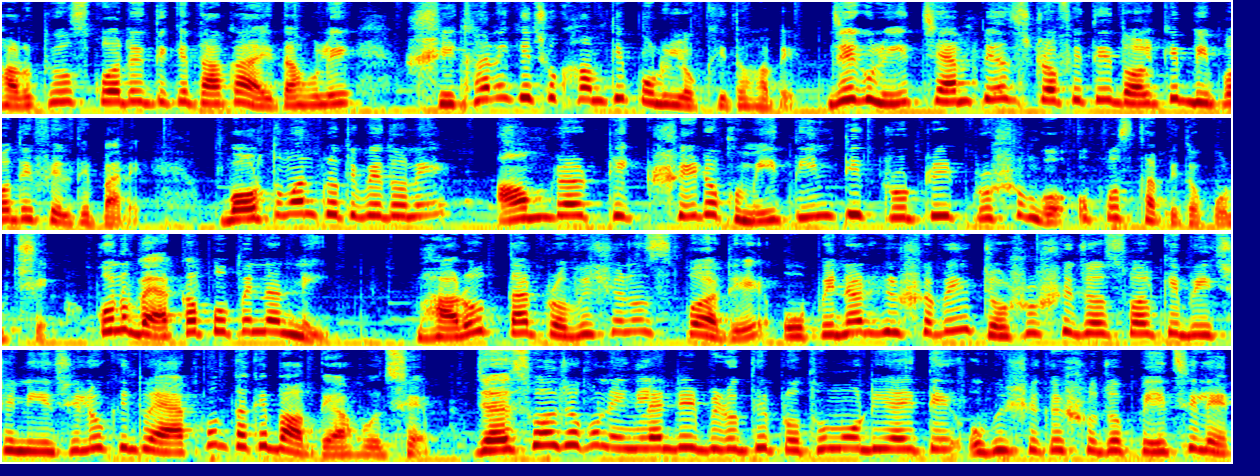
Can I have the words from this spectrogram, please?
ভারতীয় স্কোয়াডের দিকে তাকাই, তাহলে সেখানে কিছু খামতি পরিলক্ষিত হবে, যেগুলি চ্যাম্পিয়ন্স ট্রফিতে দলকে বিপদে ফেলতে পারে। বর্তমান প্রতিবেদনে আমরা ঠিক সেই রকমই তিনটি ত্রুটির প্রসঙ্গ উপস্থাপিত করছি। কোনো ব্যাকআপ ওপেনার নেই। ভারত তার প্রভিশনাল স্কোয়াডে ওপেনার হিসেবে যশস্বী জয়সওয়ালকে বেছে নিয়েছিল, কিন্তু এখন তাকে বাদ দেওয়া হয়েছে। জয়সওয়াল যখন ইংল্যান্ডের বিরুদ্ধে প্রথম ওডিআইতে অভিষেকের সুযোগ পেয়েছিলেন,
